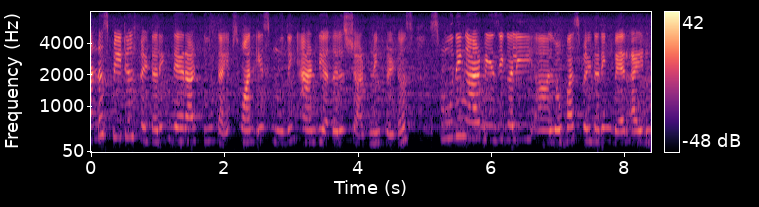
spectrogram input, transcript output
under spatial filtering there are two types one is smoothing and the other is sharpening filters. Smoothing are basically uh, low pass filtering where I do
